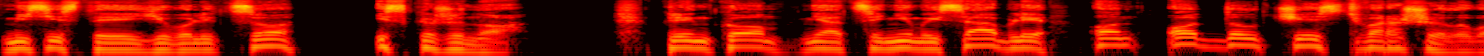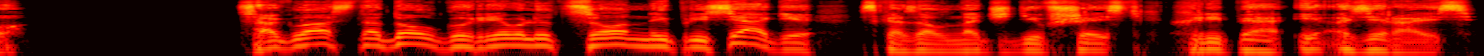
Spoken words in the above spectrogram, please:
мясистое его лицо искажено. Клинком неоценимой сабли он отдал честь Ворошилову. «Согласно долгу революционной присяги», — сказал Начдив-6, хрипя и озираясь,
